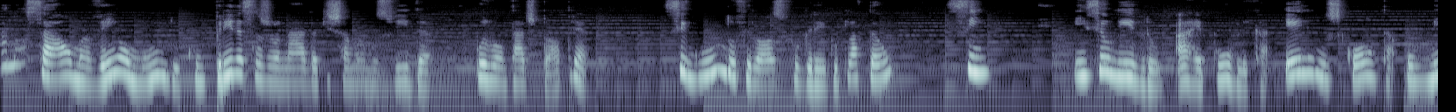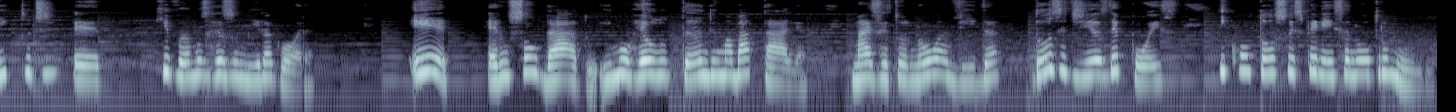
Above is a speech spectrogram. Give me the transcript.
A nossa alma vem ao mundo cumprir essa jornada que chamamos vida por vontade própria? Segundo o filósofo grego Platão, sim. Em seu livro A República, ele nos conta o mito de Er, que vamos resumir agora. Er era um soldado e morreu lutando em uma batalha, mas retornou à vida doze dias depois e contou sua experiência no outro mundo.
